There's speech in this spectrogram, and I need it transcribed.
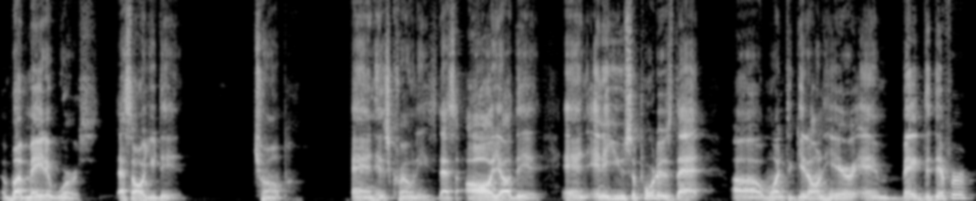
but made it worse. That's all you did. Trump and his cronies. That's all y'all did. And any of you supporters that uh, want to get on here and beg to differ,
